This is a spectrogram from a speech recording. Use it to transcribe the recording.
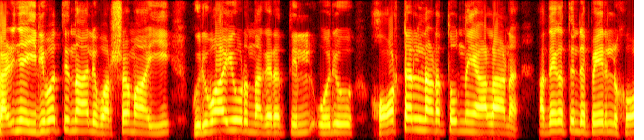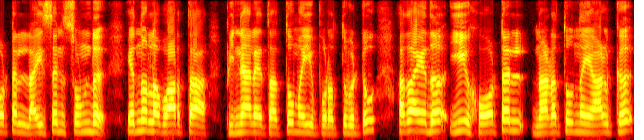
കഴിഞ്ഞ ഇരുപത്തിനാല് വർഷമായി ഗുരുവായൂർ നഗരത്തിൽ ഒരു ഹോട്ടൽ നടത്തുന്നയാളാണ്. അദ്ദേഹത്തിന്റെ പേരിൽ ഹോട്ടൽ ലൈസൻസ് ഉണ്ട് എന്നുള്ള വാർത്ത പിന്നാലെ തത്വമയി പുറത്തുവിട്ടു. അതായത് ഈ ഹോട്ടൽ നടത്തുന്നയാൾക്ക്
